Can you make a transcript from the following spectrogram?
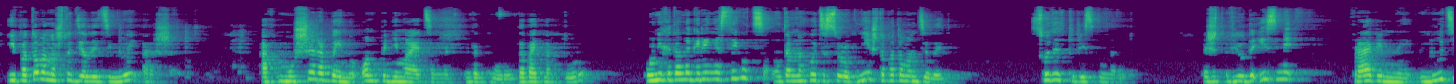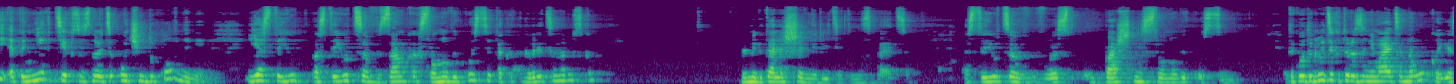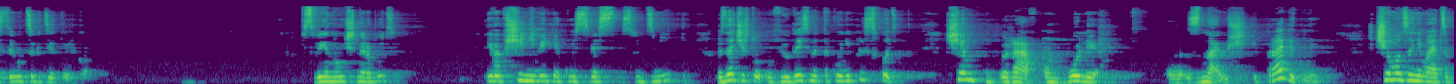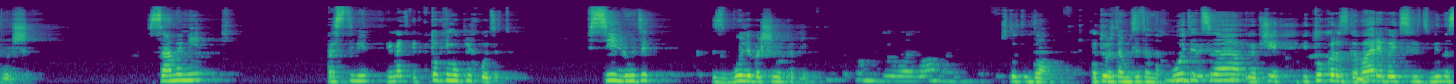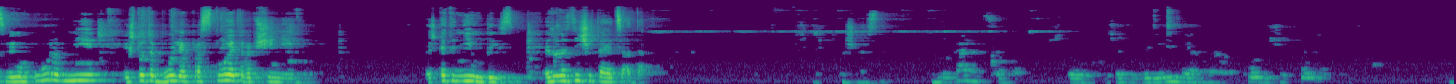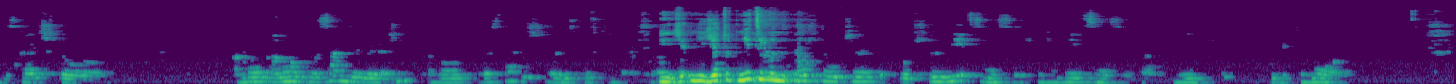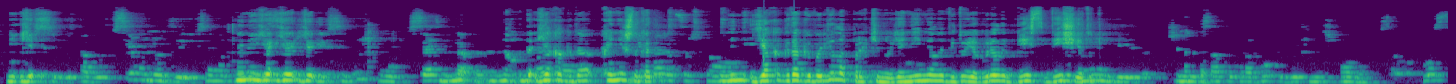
И потом оно что делает землей? Орошает. А Муше Рабейну, он поднимается на, на гору, давать нам туру, он никогда на горе не остается. Он там находится 40 дней. Что потом он делает? Сходит к еврейскому народу. Значит, в иудаизме правильные люди – это не те, кто становятся очень духовными и остаются в замках слоновой кости, так как говорится на русском. в Мигдале Шеневите это называется, остаются в башне слоновой кости. Так вот, люди, которые занимаются наукой, остаются где только? В своей научной работе. И вообще не имеют никакую связь с людьми. Вы знаете, что в иудаизме такое не происходит. Чем раб, он более э, знающий и праведный, чем он занимается больше? Самыми простыми, понимаете, кто к нему приходит? Все люди с более большими проблемами. Что-то, да который там где-то находится, и вообще и только разговаривает с людьми на своем уровне, и что-то более простое, это вообще не Это не иудаизм. Это у нас не считается Адам. Мне кажется, что это деление на ходишь и сказать, что оно, оно на самом деле оно достаточно естественное. Я, не, я тут не делю... То, что у человека, вот, что имеет смысл, что не имеет смысла книги или кино. Не, я... Все мы люди, все мы не, не, я, я, я, и Всевышнему вся земля. Да, я когда, конечно, как, кажется, что... не, я когда говорила про кино, я не имела в виду, я говорила весь вещи. Я тут... Чем написал эту работу, больше ничего не написал. Вопрос,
